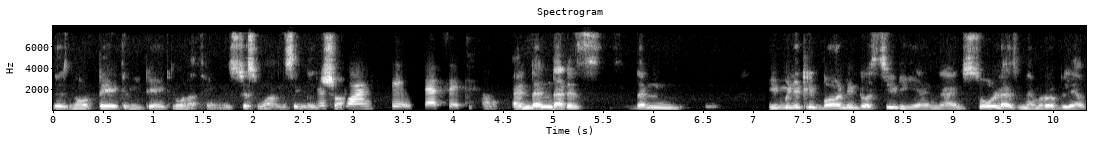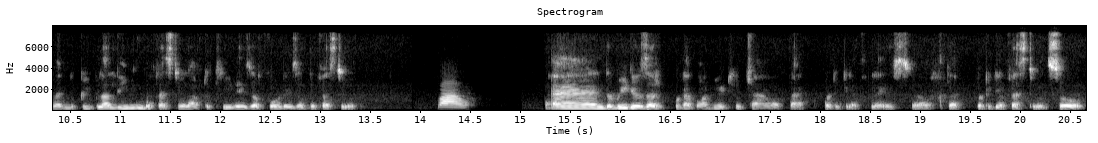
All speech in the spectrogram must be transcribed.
There's no take, retake, no nothing. It's just one single Just shot. one take. That's it. Uh, and then that is then immediately burned into a CD and, and sold as memorabilia when the people are leaving the festival after three days or four days of the festival Wow. And the videos are put up on YouTube channel of that particular place of that particular festival. So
